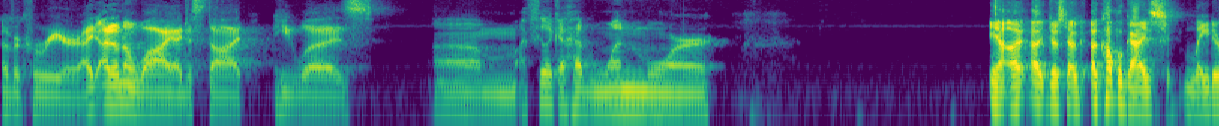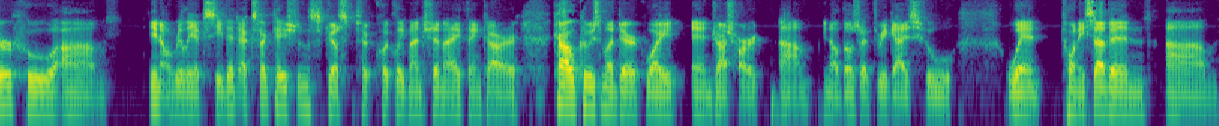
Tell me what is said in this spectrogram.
of a career. I, I don't know why. I just thought he was. Um, I feel like I have one more. Yeah, uh, uh, just a, a, couple guys later who um, you know, really exceeded expectations. Just to quickly mention, I think are Kyle Kuzma, Derek White, and Josh Hart. Um, you know, those are three guys who went 27, um,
